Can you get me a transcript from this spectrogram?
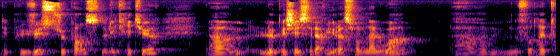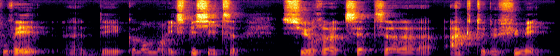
des plus justes, je pense, de l'Écriture. Euh, le péché, c'est la violation de la loi euh, il nous faudrait trouver des commandements explicites sur cet acte de fumer.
